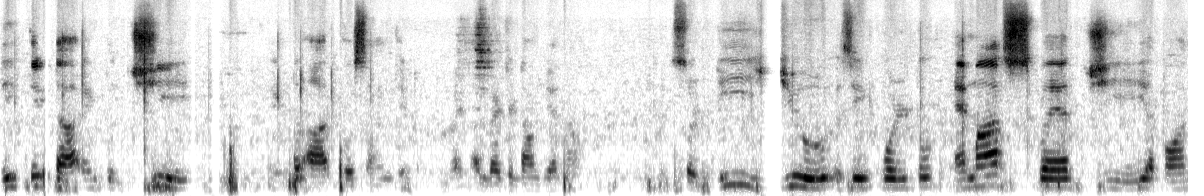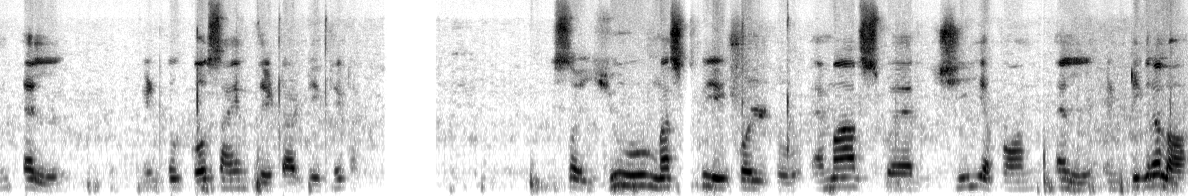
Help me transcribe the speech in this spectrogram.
d theta into g into r cosine theta. Right? I'll write it down here now. So du is equal to mr square g upon L into cosine theta d theta. So u must be equal to mr square g upon L integral of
